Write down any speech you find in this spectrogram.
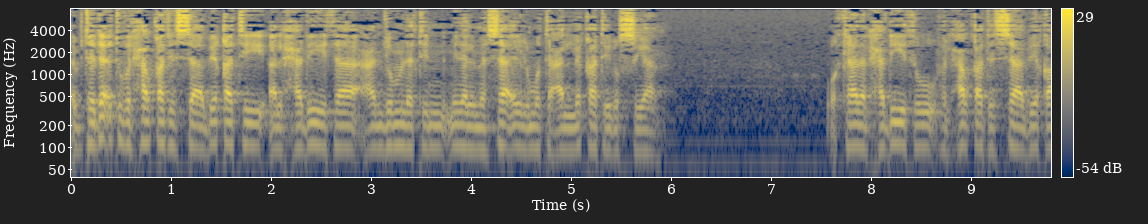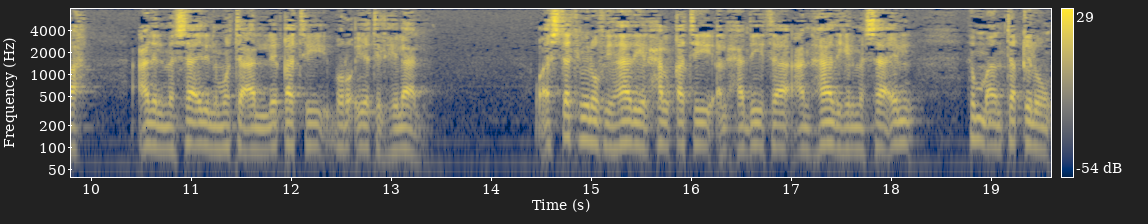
ابتدأت في الحلقة السابقة الحديث عن جملة من المسائل المتعلقة بالصيام. وكان الحديث في الحلقة السابقة عن المسائل المتعلقة برؤية الهلال. وأستكمل في هذه الحلقة الحديث عن هذه المسائل ثم أنتقل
